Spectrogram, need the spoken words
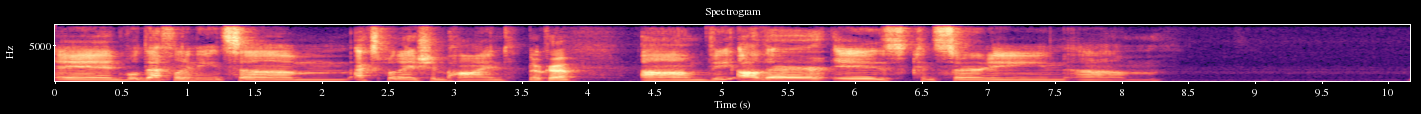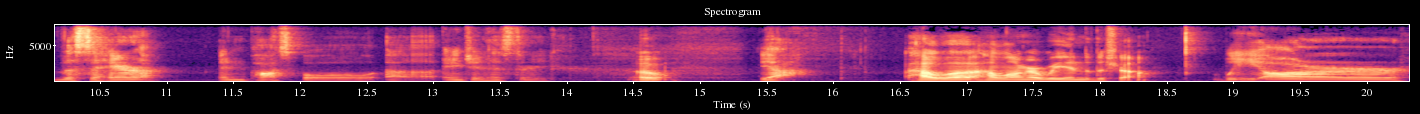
and we'll definitely need some explanation behind. Okay. Um, the other is concerning um, the Sahara and possible uh, ancient history. Oh, Yeah, how uh, how long are we into the show? we are.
